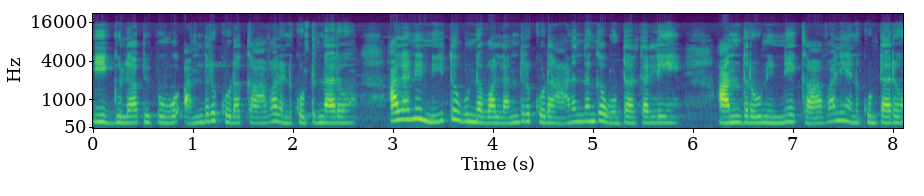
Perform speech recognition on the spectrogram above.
ఈ గులాబీ పువ్వు అందరూ కూడా కావాలనుకుంటున్నారు. అలానే నీతో ఉన్న వాళ్ళందరూ కూడా ఆనందంగా ఉంటారు తల్లి. అందరూ నిన్నే కావాలి అనుకుంటారు.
